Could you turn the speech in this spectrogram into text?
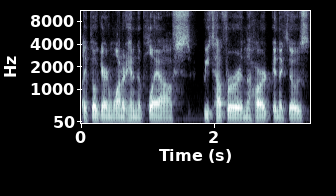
like Bill Guerin wanted him in the playoffs, be tougher in the heart in like those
